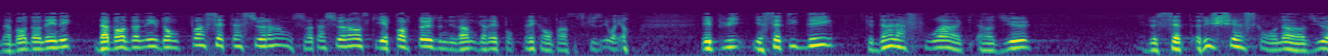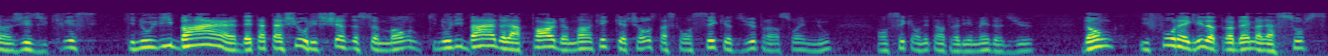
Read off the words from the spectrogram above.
N'abandonnez donc pas cette assurance, votre assurance qui est porteuse d'une grande récompense. Excusez, voyons. Et puis, il y a cette idée que dans la foi en Dieu, de cette richesse qu'on a en Dieu, en Jésus-Christ, qui nous libère d'être attachés aux richesses de ce monde, qui nous libère de la peur de manquer quelque chose parce qu'on sait que Dieu prend soin de nous, on sait qu'on est entre les mains de Dieu. Donc, il faut régler le problème à la source.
